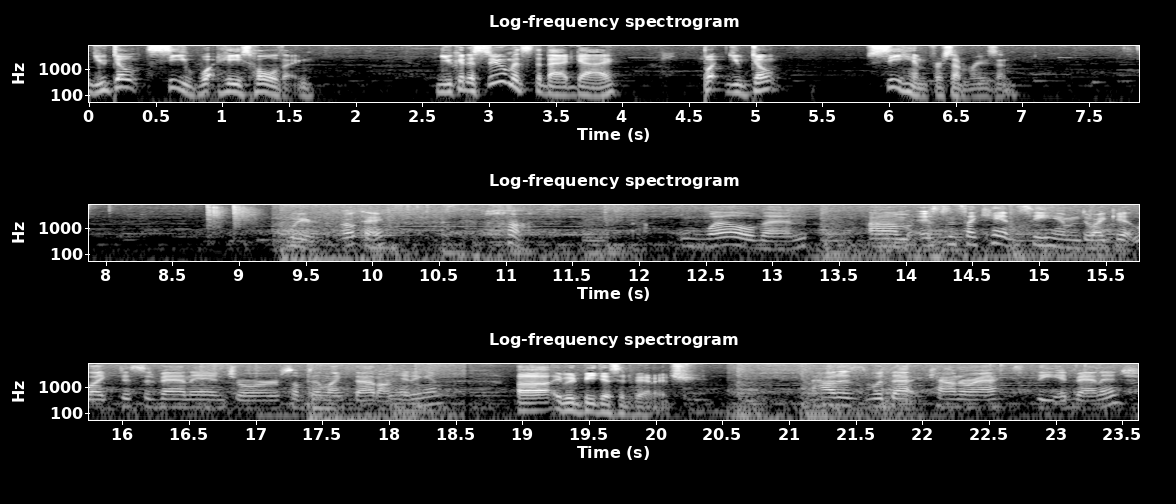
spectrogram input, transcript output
you don't see what he's holding. You could assume it's the bad guy, but you don't see him for some reason. Weird. Okay. Huh. Well then, um, since I can't see him, do I get like disadvantage or something like that on hitting him? Uh, it would be disadvantage. How does would that counteract the advantage?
